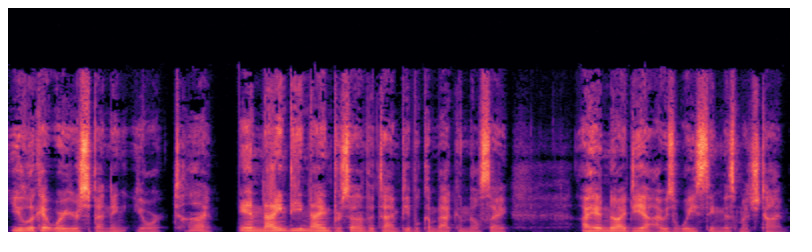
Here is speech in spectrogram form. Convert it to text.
you look at where you're spending your time and 99% of the time, people come back and they'll say, I had no idea I was wasting this much time.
